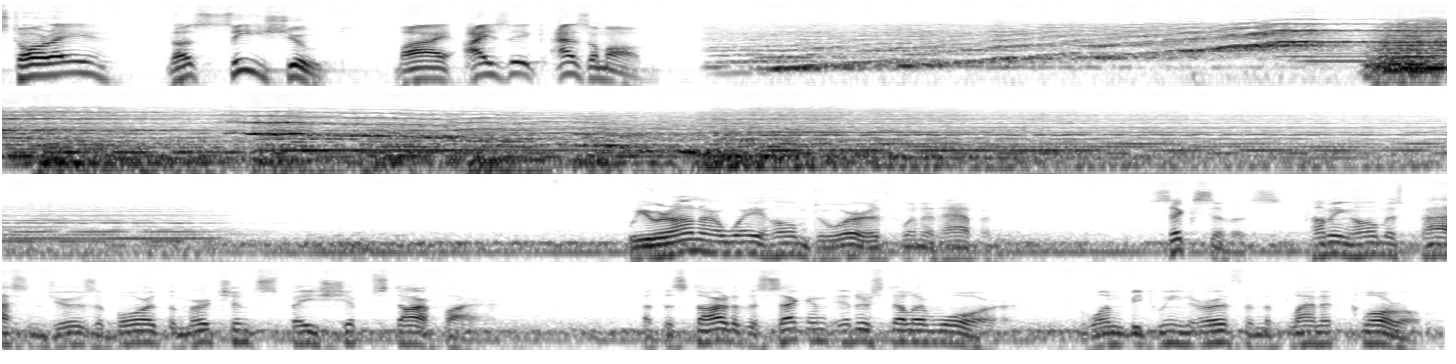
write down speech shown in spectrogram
story The C-Chute by Isaac Asimov. We were on our way home to Earth when it happened. Six of us, coming home as passengers aboard the merchant spaceship Starfire. At the start of the Second Interstellar War, the one between Earth and the planet Chloro.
